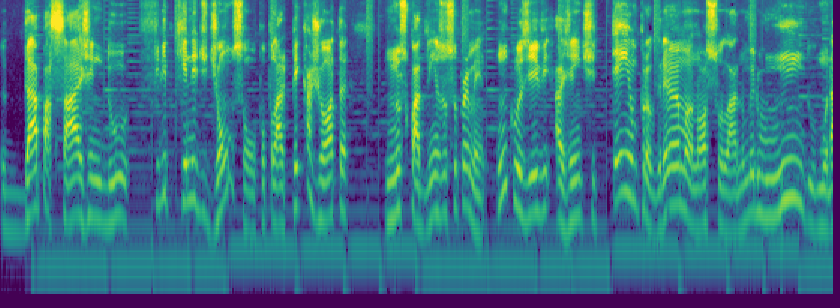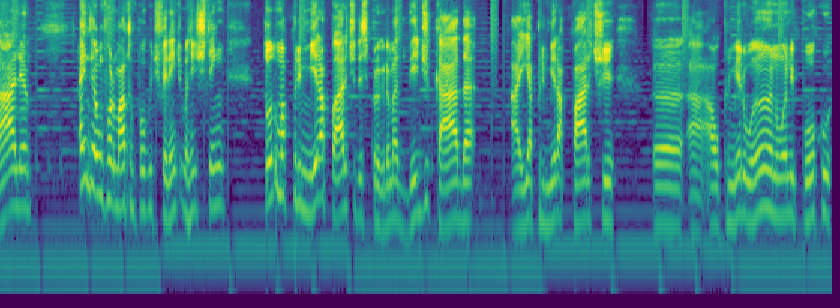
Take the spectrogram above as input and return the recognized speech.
da passagem do Philip Kennedy Johnson, o popular PKJ, nos quadrinhos do Superman. Inclusive, a gente tem um programa nosso lá, número 1 um do Muralha. Ainda é um formato um pouco diferente, mas a gente tem toda uma primeira parte desse programa dedicada aí a primeira parte uh, ao primeiro ano, um ano e pouco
